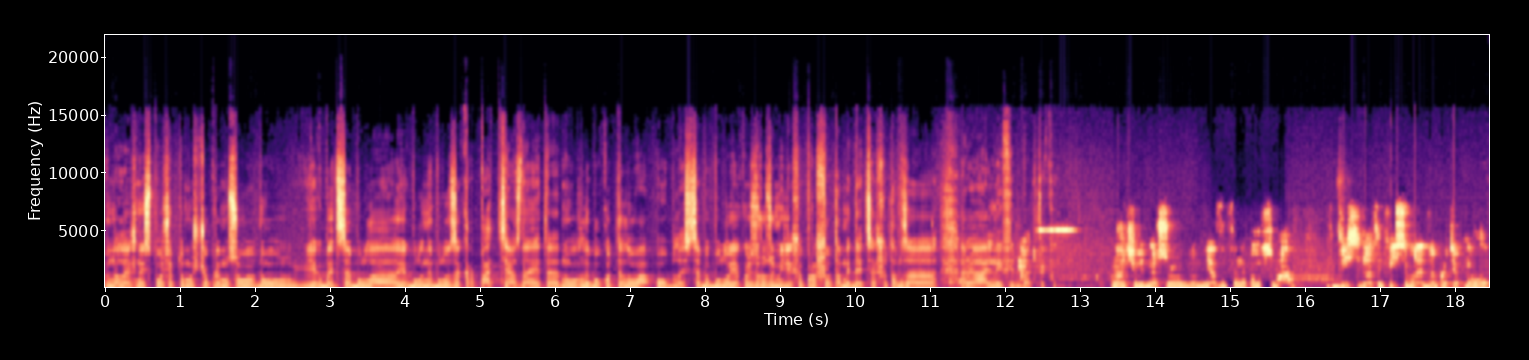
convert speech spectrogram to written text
в належний спосіб, тому що примусово, ну якби це була, як було не було Закарпаття, знаєте, ну глибоко тилова область, це би було якось зрозуміліше. Про що там йдеться? Що там за реальний фідбек такий? Ну очевидно, що я за це не голосував. 228 ледве протягнули,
